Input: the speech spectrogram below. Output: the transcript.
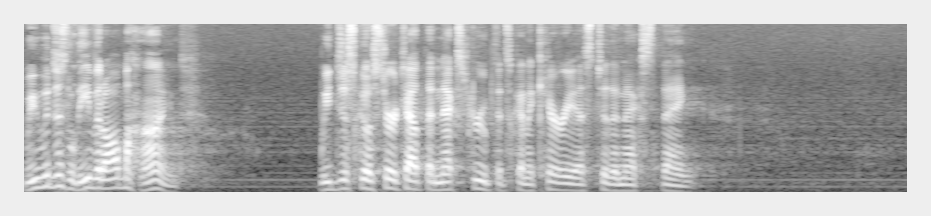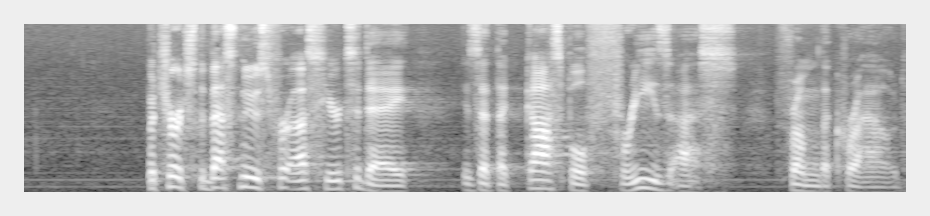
we would just leave it all behind. We'd just go search out the next group that's going to carry us to the next thing. But, church, the best news for us here today is that the gospel frees us from the crowd.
